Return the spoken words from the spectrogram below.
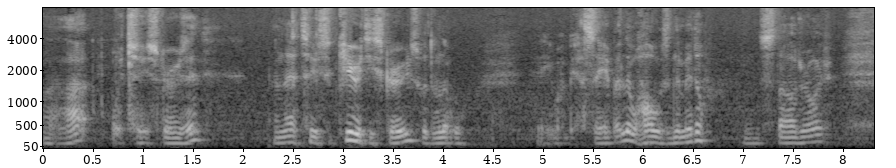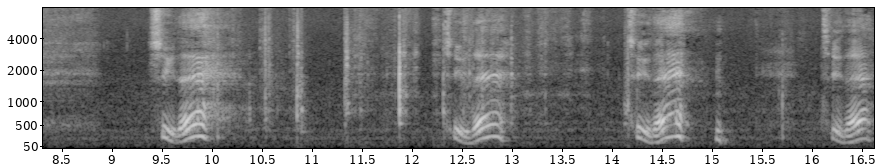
like that, with two screws in, and they're two security screws with a little you won't be able to see it, but little holes in the middle and star drive. Two there, two there, two there, two there,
